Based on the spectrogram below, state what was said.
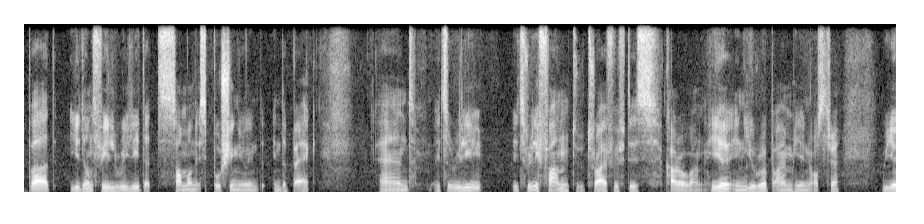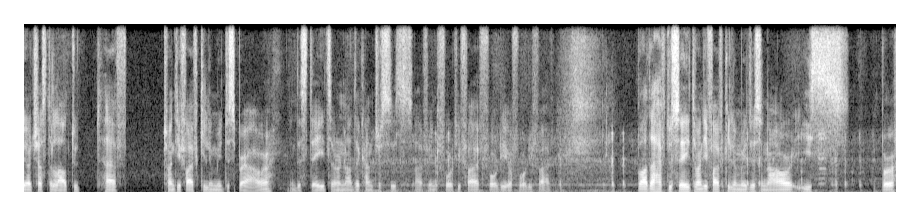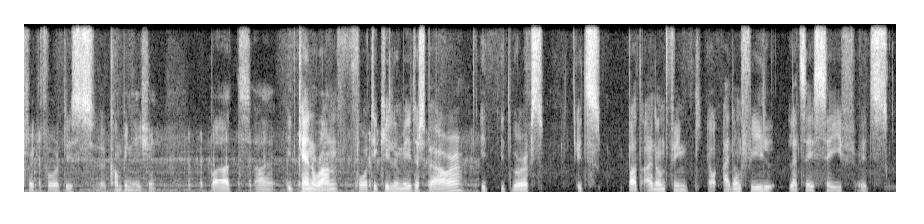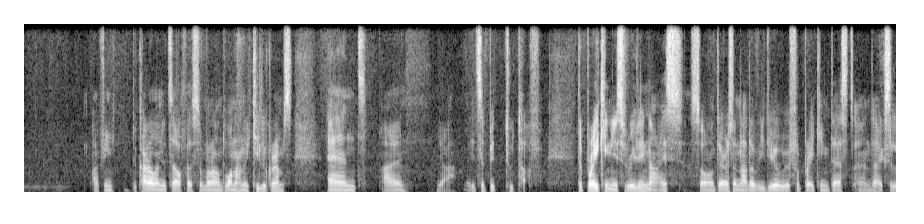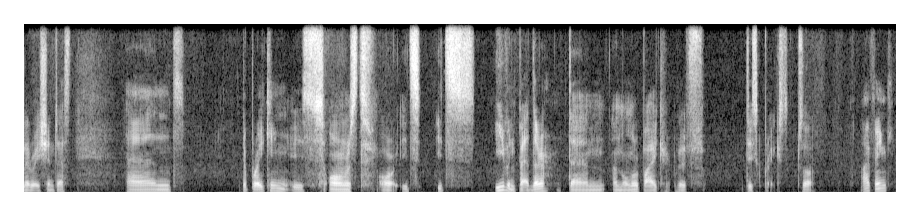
but you don't feel really that someone is pushing you in the, in the back, and it's really it's really fun to drive with this caravan. Here in Europe, I'm here in Austria, we are just allowed to have 25 kilometers per hour. In the states or in other countries it's i think 45 40 or 45 but i have to say 25 kilometers an hour is perfect for this uh, combination. But uh, it can run 40 kilometers per hour. It it works. It's but i don't think i don't feel let's say safe. It's i think the caravan itself has around 100 kilograms. And I, yeah, it's a bit too tough. The braking is really nice. So there's another video with a braking test and the acceleration test. And the braking is almost, or it's it's even better than a normal bike with disc brakes. So I think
